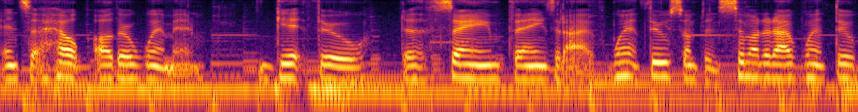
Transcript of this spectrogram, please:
and to help other women get through the same things that I've went through, something similar that I've went through.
